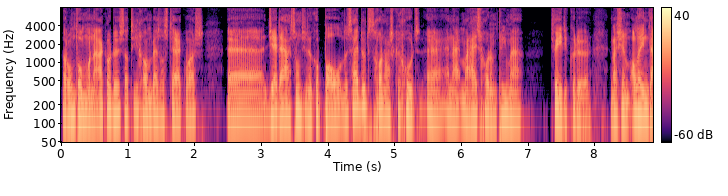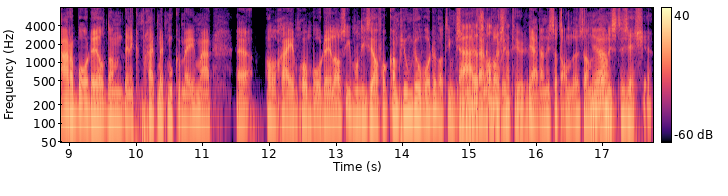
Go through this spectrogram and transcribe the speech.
rondom Monaco dus, dat hij gewoon best wel sterk was. Eh Jeddah stond hij ook op pole, dus hij doet het gewoon hartstikke goed. Eh, en hij, maar hij is gewoon een prima tweede coureur. En als je hem alleen daarop beoordeelt, dan ben ik, ga ik met Moeken mee. Maar eh, al ga je hem gewoon beoordelen als iemand die zelf ook kampioen wil worden, wat hij misschien Ja, dat is anders natuurlijk. Ja, dan is dat anders. Dan, Ja. dan is het een zesje.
